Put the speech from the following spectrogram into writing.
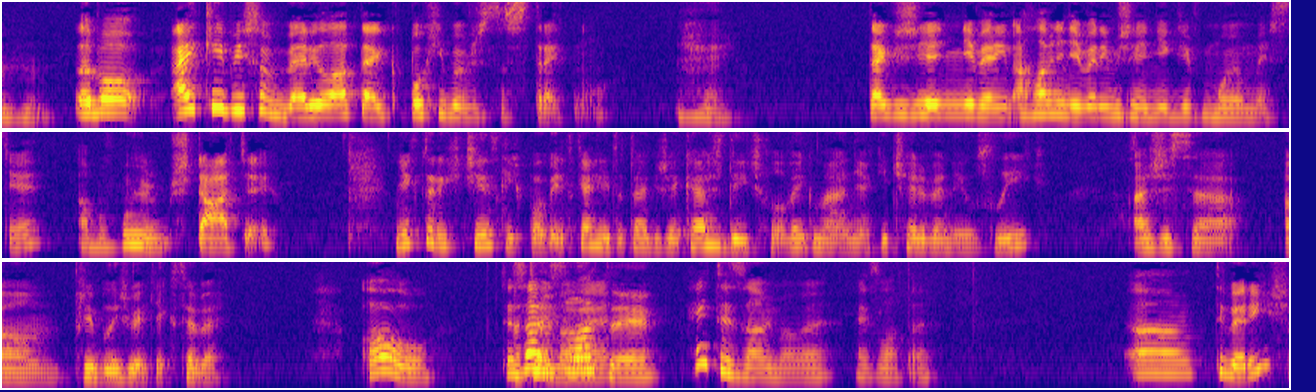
Mhm. Lebo aj keby som verila, tak pochybujem, že sa stretnú. Hej. Takže neverím. A hlavne neverím, že je niekde v mojom meste alebo v mojom štáte. V niektorých čínskych poviedkach je to tak, že každý človek má nejaký červený uzlík a že sa um, približujete k sebe. Oh, to je a to je zaujímavé. zlaté. Hej, to je zaujímavé. Aj zlaté. Um, ty veríš?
